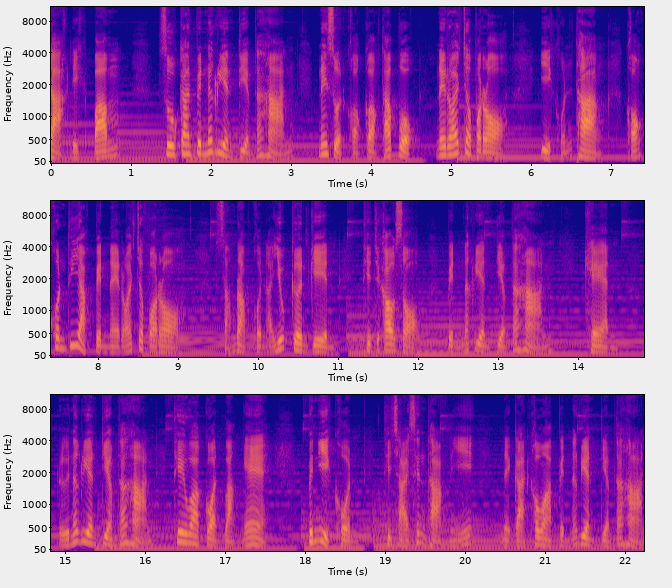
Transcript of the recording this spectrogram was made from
จากเด็กปั๊ม สู่การเป็นนักเรียนเตรียมทหารในส่วนของกองทัพบบกในร้อยจปรออีกหนทางของคนที่อยากเป็นในร้อยจปรสำหรับคนอายุเกินเกณฑ์ที่จะเข้าสอบเป็นนักเรียนเตรียมทหาร แคน หรือนักเรียนเตรียมทหาร เทวากรวังแง่ เป็นอีกคนที่ใช้เส้นทางนี้ในการเข้ามาเป็นนักเรียนเตรียมทหาร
